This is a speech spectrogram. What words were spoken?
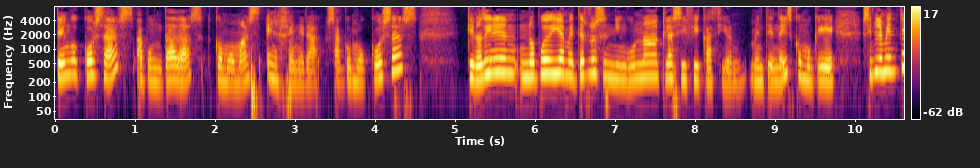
Tengo cosas apuntadas como más en general, o sea, como cosas que no tienen, no podía meterlos en ninguna clasificación, ¿me entendéis? Como que simplemente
